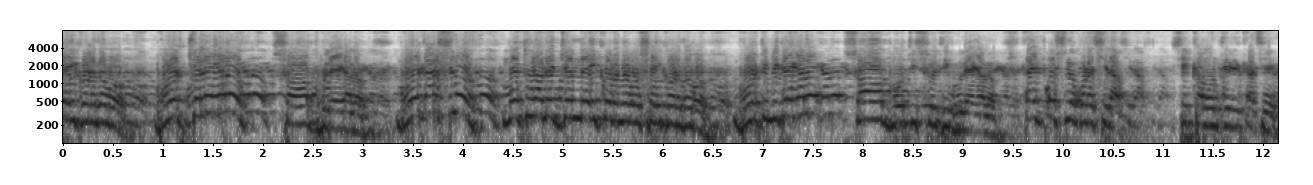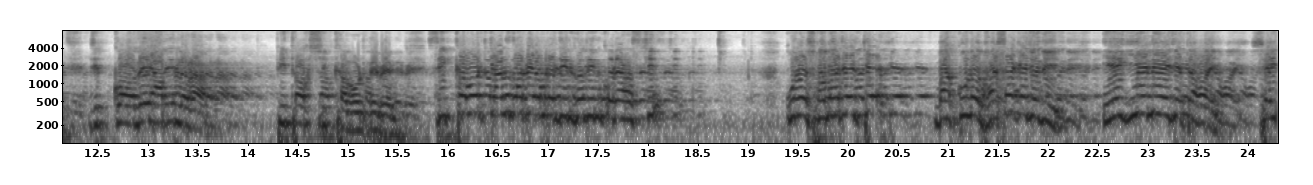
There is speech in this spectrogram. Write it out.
সেই করে দেবো। ভোট চলে গেল, সব ভুলে গেল। ভোট আসলো মতুয়াদের জন্য এই করে দেবো, সেই করে দেবো। ভোট মিটে গেল, সব প্রতিশ্রুতি ভুলে গেল। তাই প্রশ্ন করেছিলাম শিক্ষামন্ত্রীর কাছে যে কবে আপনারা পৃথক শিক্ষা বোর্ড দেবেন? শিক্ষা বোর্ড কেন দাবি আমরা দীর্ঘদিন করে আসছি? কোন সমাজেরকে বা কোন ভাষাকে যদি এগিয়ে নিয়ে যেতে হয়, সেই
